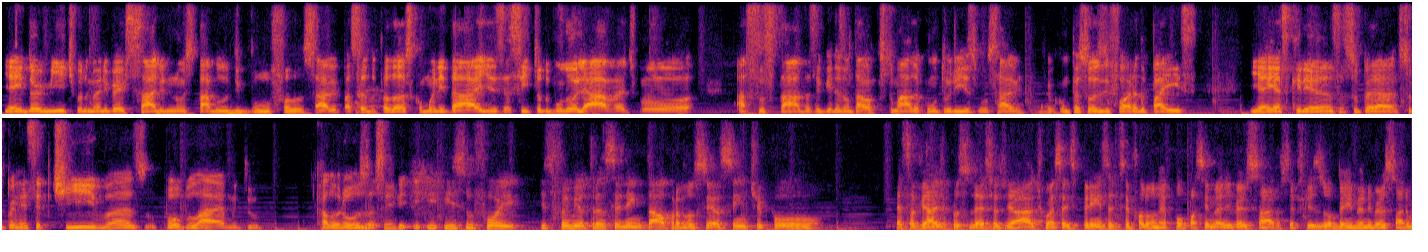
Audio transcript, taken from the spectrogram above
E aí dormi, tipo, no meu aniversário num estábulo de búfalo, sabe? Passando pelas comunidades, assim, todo mundo olhava, tipo, assustado, assim, porque eles não estavam acostumados com o turismo, sabe? Com pessoas de fora do país. E aí as crianças super, super receptivas, o povo lá é muito caloroso, assim. E, e, isso foi isso foi meio transcendental para você, assim, tipo essa viagem para o Sudeste Asiático, essa experiência que você falou, né? Pô, passei meu aniversário, você frisou bem, meu aniversário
